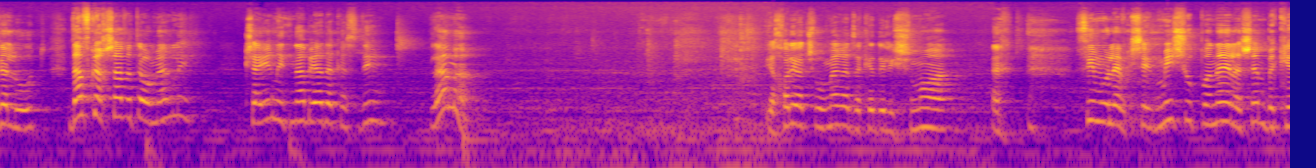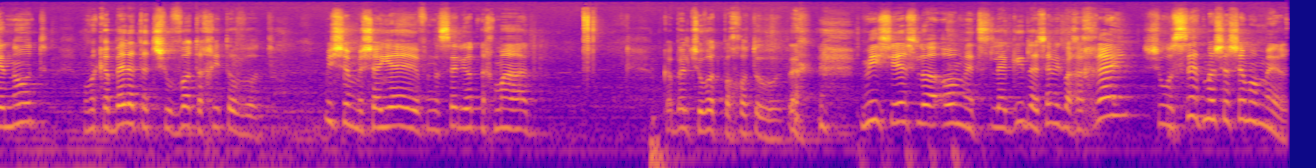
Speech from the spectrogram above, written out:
גלות, דווקא עכשיו אתה אומר לי, כשהעיר ניתנה ביד הכסדים? למה? יכול להיות שהוא אומר את זה כדי לשמוע. שימו לב, כשמישהו פונה אל השם בכנות, הוא מקבל את התשובות הכי טובות. מי שמשייף, מנסה להיות נחמד, מקבל תשובות פחות טובות. מי שיש לו האומץ להגיד להשם מטבח אחרי שהוא עושה את מה שהשם אומר.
